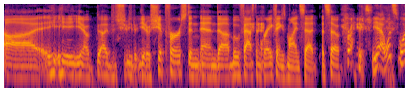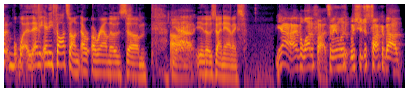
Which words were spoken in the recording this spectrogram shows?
uh, you know know, uh, you know, ship first and and uh, move fast and break things mindset. So, right. yeah. What's what, what? Any any thoughts on around those um, uh, yeah. those dynamics? Yeah, I have a lot of thoughts. I mean, we should just talk about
